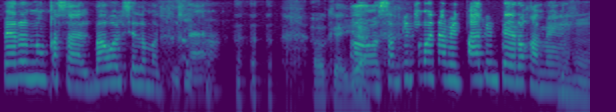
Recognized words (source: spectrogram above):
Pero nung kasal, bawal sila magkita. okay, yeah. Oh, so ginawa namin, patintero kami. Mm-hmm.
